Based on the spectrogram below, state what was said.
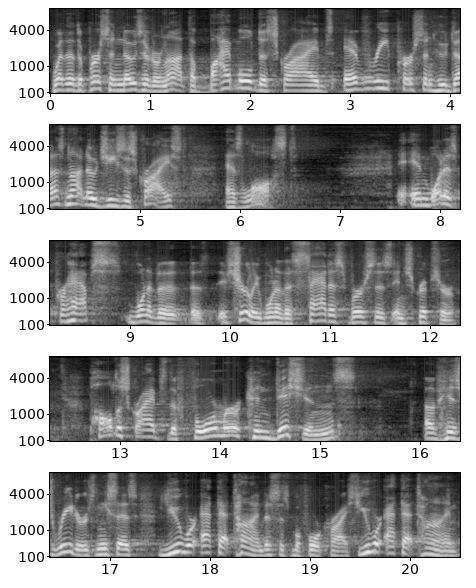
Whether the person knows it or not, the Bible describes every person who does not know Jesus Christ as lost. In what is perhaps one of the, the, surely one of the saddest verses in Scripture, Paul describes the former conditions of his readers, and he says, You were at that time, this is before Christ, you were at that time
